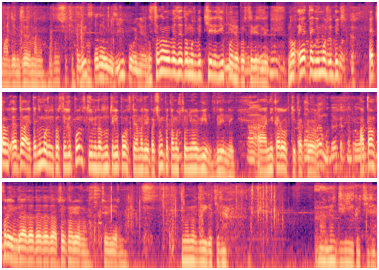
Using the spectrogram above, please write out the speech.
Made in Germany. Это что? А видите, страна вывоза Япония. Страна вывоза это может быть через Японию просто везли. Но это не может быть, это, э, да, это не может быть просто японский, именно внутрияпонская модель. Почему? Потому что у него вин длинный, А, а не короткий, а как... там э, да, как на а там фрейм, да, да, да, да, да, абсолютно верно. Все верно. Номер двигателя. Номер двигателя.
